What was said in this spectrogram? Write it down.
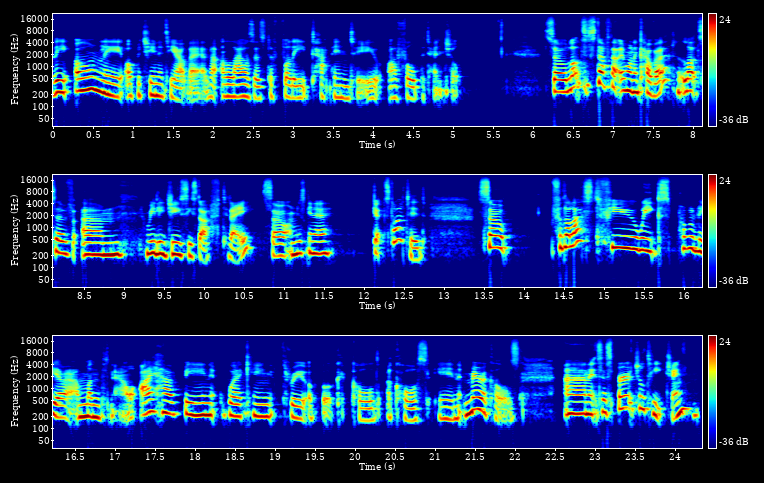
the only opportunity out there that allows us to fully tap into our full potential. So, lots of stuff that I want to cover, lots of um, really juicy stuff today. So, I'm just going to get started. So, for the last few weeks, probably about a month now, I have been working through a book called A Course in Miracles. And it's a spiritual teaching.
